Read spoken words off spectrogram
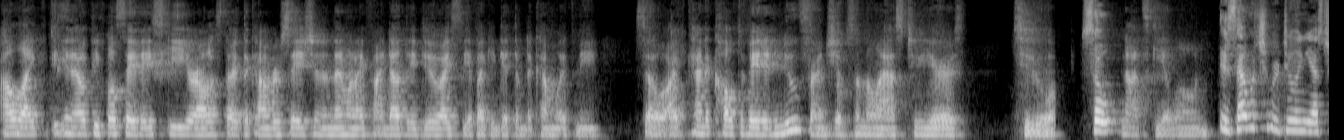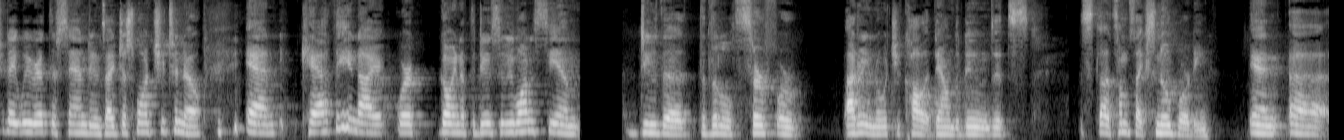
I'll like, you know, people say they ski or I'll start the conversation. And then when I find out they do, I see if I can get them to come with me. So I've kind of cultivated new friendships in the last two years to So not ski alone. is that what you were doing yesterday? We were at the sand dunes. I just want you to know. And Kathy and I were going up the dunes. So we want to see him do the, the little surf or I don't even know what you call it down the dunes. It's, it's, it's almost like snowboarding. And, uh,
